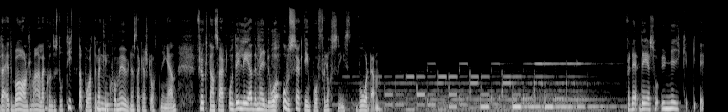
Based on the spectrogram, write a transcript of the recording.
föda ett barn som alla kunde stå och titta på, att det verkligen kom ur den stackars drottningen. Fruktansvärt. Och det leder mig då osökt in på förlossningsvården. För det, det är så unik eh,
